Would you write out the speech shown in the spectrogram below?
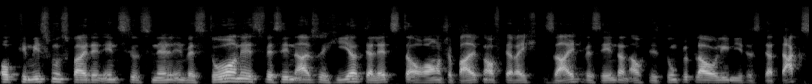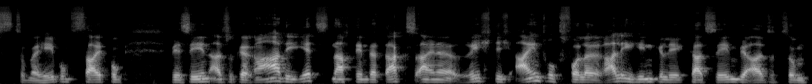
Optimismus bei den institutionellen Investoren ist. Wir sehen also hier der letzte orange Balken auf der rechten Seite. Wir sehen dann auch diese dunkelblaue Linie, das ist der DAX zum Erhebungszeitpunkt. Wir sehen also gerade jetzt, nachdem der DAX eine richtig eindrucksvolle Rallye hingelegt hat, sehen wir also zum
